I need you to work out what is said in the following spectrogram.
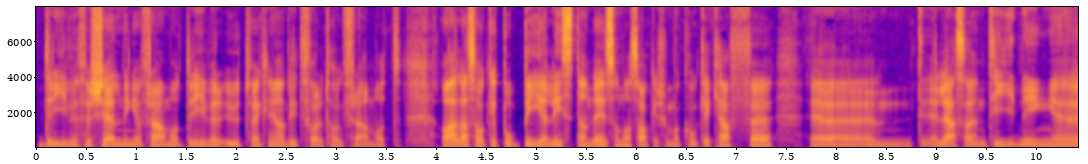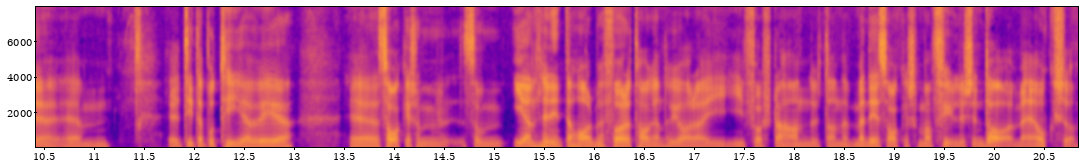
driver försäljningen framåt, driver utvecklingen av ditt företag framåt. Och alla saker på B-listan, det är sådana saker som att koka kaffe, eh, läsa en tidning, eh, eh, titta på TV, Eh, saker som, som egentligen inte har med företagande att göra i, i första hand, utan, men det är saker som man fyller sin dag med också.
